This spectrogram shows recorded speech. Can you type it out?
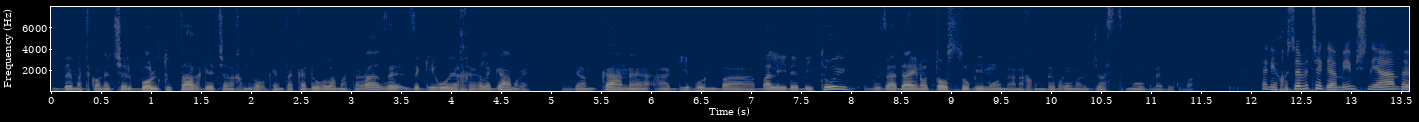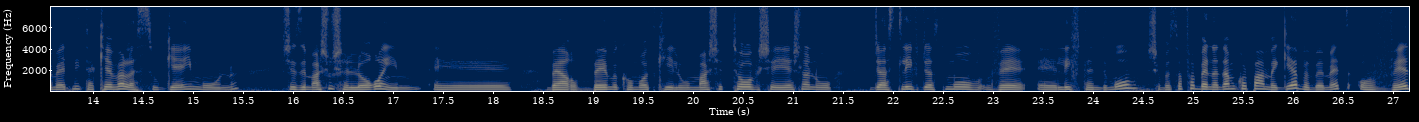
במתכונת של בול טו טארגט, שאנחנו זורקים את הכדור למטרה, זה, זה גירוי אחר לגמרי. אז גם כאן אה, הגיוון בא, בא לידי ביטוי, וזה עדיין אותו סוג אימון, אנחנו מדברים על Just Move לדוגמה. אני חושבת שגם אם שנייה באמת נתעכב על הסוגי אימון, שזה משהו שלא רואים אה, בהרבה מקומות, כאילו מה שטוב שיש לנו Just Lift, Just Move ו-Lift and Move, שבסוף הבן אדם כל פעם מגיע ובאמת עובד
